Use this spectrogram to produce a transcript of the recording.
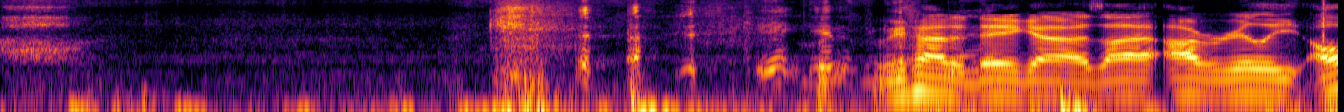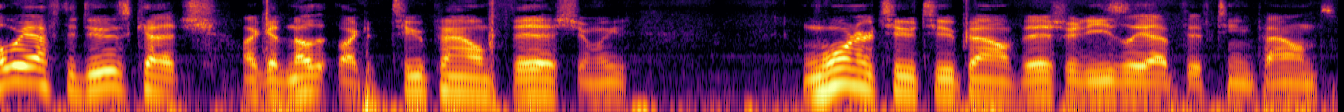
We've had a day, guys. I, I really, all we have to do is catch like another, like a two pound fish, and we, one or two two pound fish would easily have 15 pounds.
